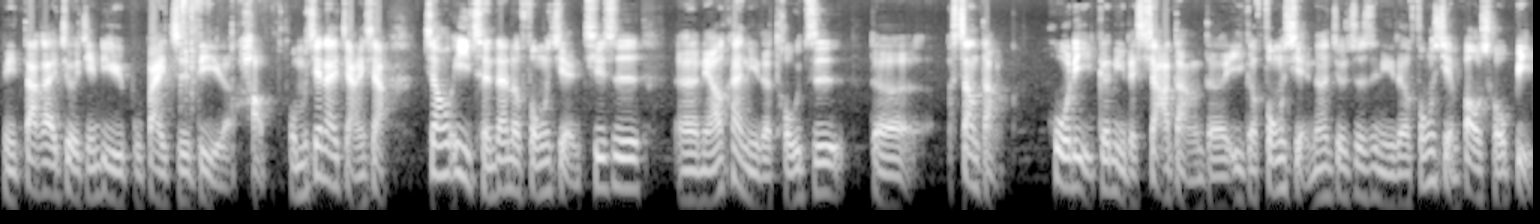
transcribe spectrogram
你大概就已经立于不败之地了。好，我们先来讲一下交易承担的风险。其实，呃，你要看你的投资的上档获利跟你的下档的一个风险，那就就是你的风险报酬比。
